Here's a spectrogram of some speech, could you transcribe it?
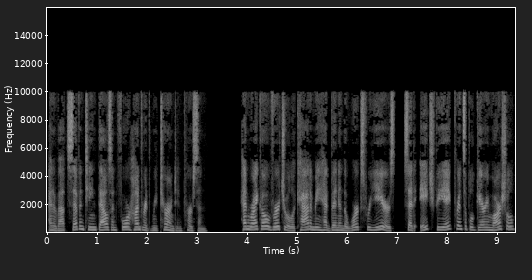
and about 17,400 returned in person. Henrico Virtual Academy had been in the works for years, said HVA Principal Gary Marshall,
